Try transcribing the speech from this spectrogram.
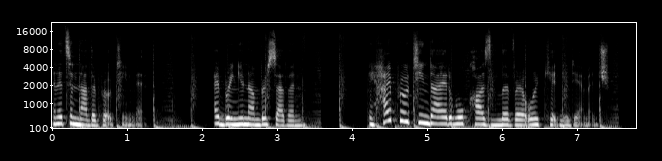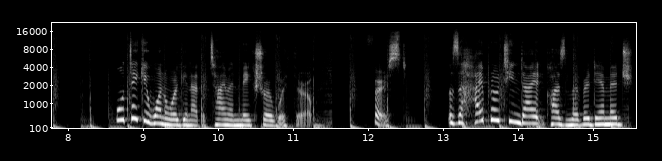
and it's another protein myth. I bring you number seven. A high protein diet will cause liver or kidney damage. We'll take it one organ at a time and make sure we're thorough. First, does a high protein diet cause liver damage?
